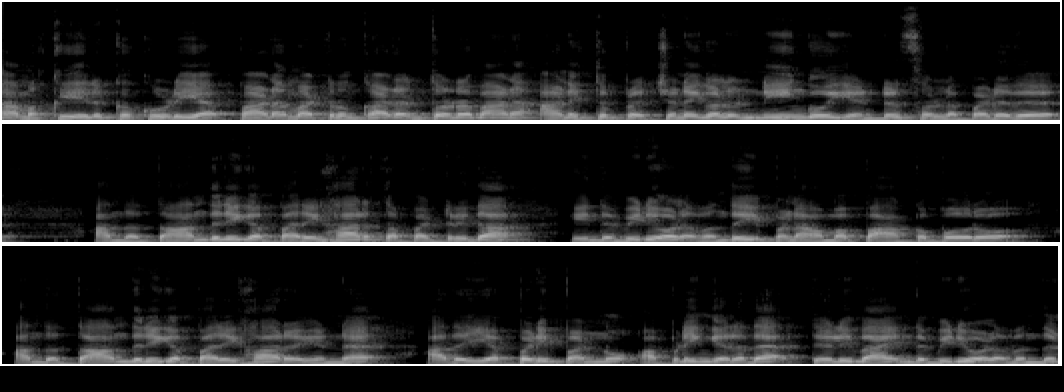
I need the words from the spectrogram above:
நமக்கு இருக்கக்கூடிய பணம் மற்றும் கடன் தொடர்பான அனைத்து பிரச்சனைகளும் நீங்கும் என்று சொல்லப்படுது. அந்த தாந்திரிக பரிகாரத்தை பற்றி தான் இந்த வீடியோவில் வந்து இப்போ நாம் பார்க்க போகிறோம். அந்த தாந்திரிக பரிகாரம் என்ன அதை எப்படி பண்ணும் அப்படிங்கிறத தெளிவாக இந்த வீடியோவில் வந்து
